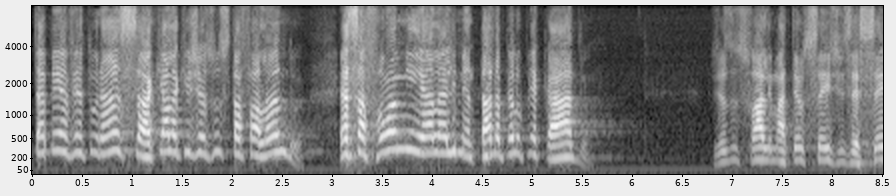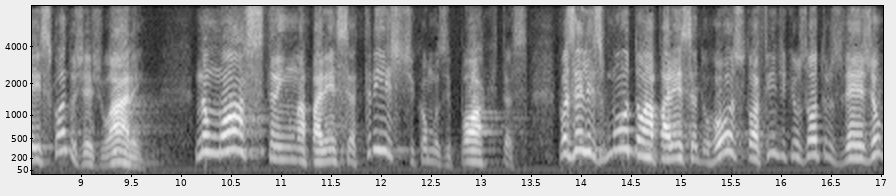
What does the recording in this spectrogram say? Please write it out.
da bem-aventurança, aquela que Jesus está falando. Essa fome ela é alimentada pelo pecado. Jesus fala em Mateus 6,16: quando jejuarem, não mostrem uma aparência triste como os hipócritas, pois eles mudam a aparência do rosto a fim de que os outros vejam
